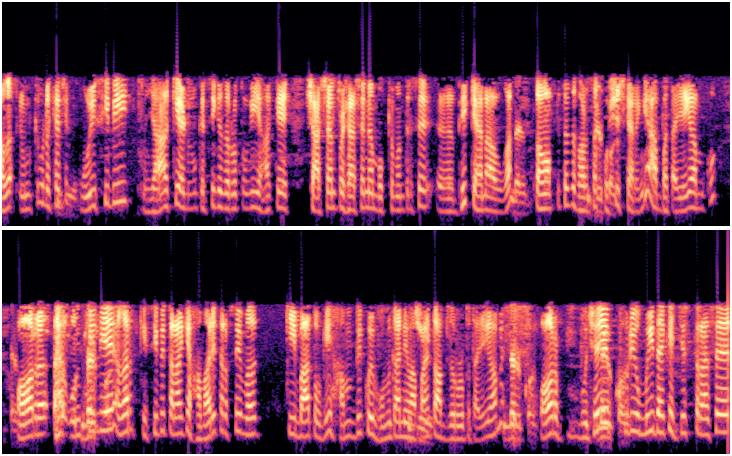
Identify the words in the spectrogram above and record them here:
अगर उनके उन्हें कोई सी भी यहाँ की एडवोकेसी की ज़रूरत होगी यहाँ के शासन प्रशासन या मुख्यमंत्री से भी कहना होगा तो हम अपनी तरफ़ से भरसक कोशिश करेंगे आप बताइएगा हमको। और उनके लिए अगर किसी भी तरह की हमारी तरफ़ से मदद की बात होगी हम भी कोई भूमिका निभा पाए तो आप ज़रूर बताइएगा हमें। और मुझे पूरी उम्मीद है कि जिस तरह से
